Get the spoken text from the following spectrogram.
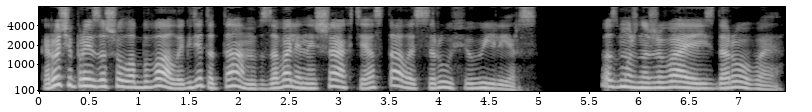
Короче, произошел обвал, и где-то там, в заваленной шахте, осталась Руфи Уильерс. Возможно, живая и здоровая,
